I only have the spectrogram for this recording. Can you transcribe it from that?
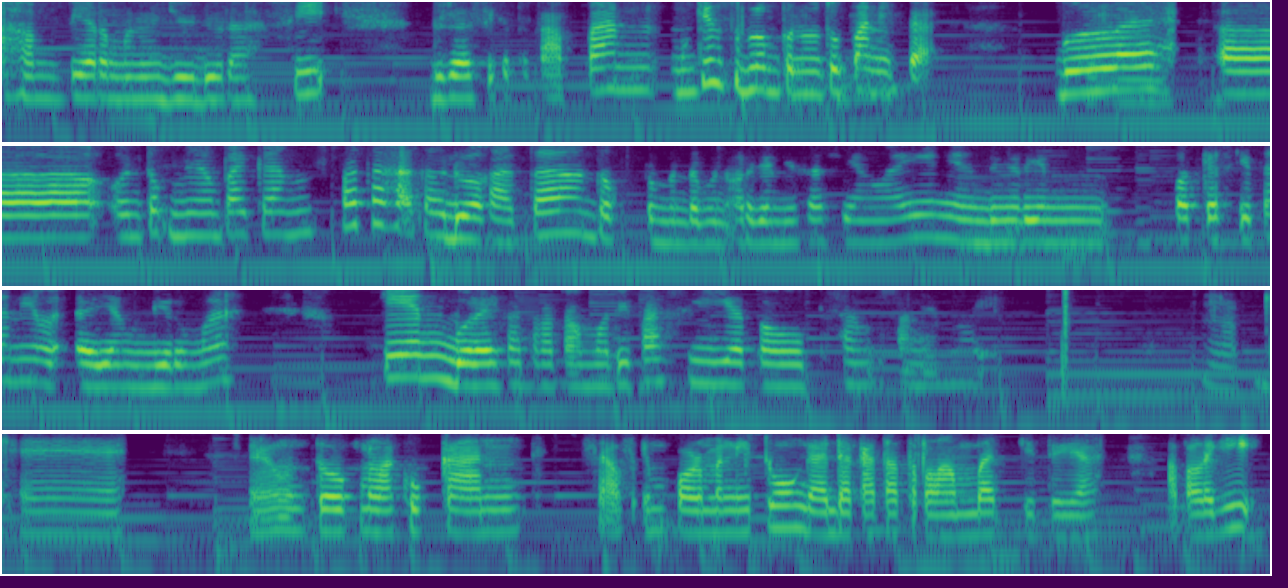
hampir menuju durasi, durasi ketetapan. Mungkin sebelum penutupan nih kak, boleh uh, untuk menyampaikan sepatah atau dua kata untuk teman-teman organisasi yang lain yang dengerin podcast kita nih uh, yang di rumah. Mungkin boleh kata-kata motivasi atau pesan-pesan yang lain. Oke. Sebenarnya untuk melakukan self empowerment itu nggak ada kata terlambat gitu ya. Apalagi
